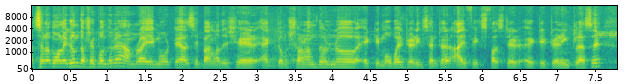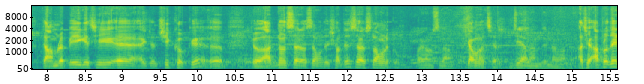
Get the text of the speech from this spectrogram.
আসসালামু আলাইকুম দর্শক বন্ধুরা আমরা এই মুহূর্তে আছি বাংলাদেশের একদম স্বনামধন্য একটি মোবাইল ট্রেনিং সেন্টার আইফিক্স ফার্স্টের একটি ট্রেনিং ক্লাসে। তো আমরা পেয়ে গেছি একজন শিক্ষককে তো আদনান স্যার আছে আমাদের সাথে। স্যার আসসালামু আলাইকুম। ওয়ালাইকুম আসসালাম। কেমন আছেন? জি আলহামদুলিল্লাহ ভালো। আচ্ছা আপনাদের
